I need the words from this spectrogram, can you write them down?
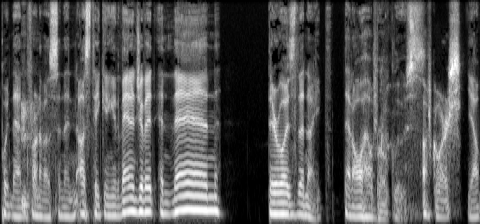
putting that in front of us, and then us taking advantage of it. And then there was the night that all hell broke loose. Of course. Yep.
